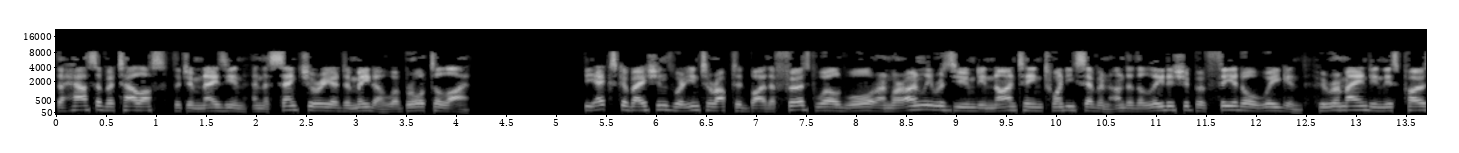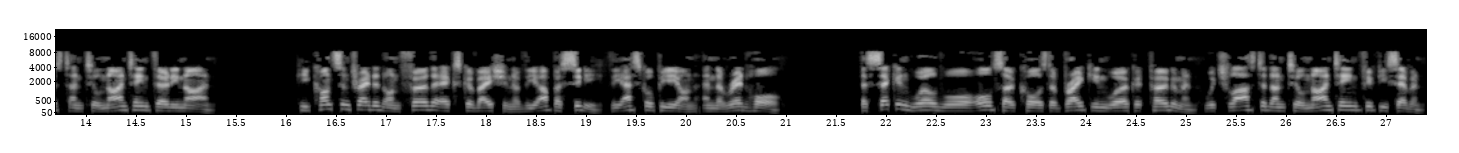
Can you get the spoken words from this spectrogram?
the House of Attalos, the Gymnasium, and the Sanctuaria Demeter were brought to light. The excavations were interrupted by the First World War and were only resumed in 1927 under the leadership of Theodor Wiegand, who remained in this post until 1939. He concentrated on further excavation of the Upper City, the Asclepieion, and the Red Hall. The Second World War also caused a break in work at Pergamon, which lasted until 1957.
